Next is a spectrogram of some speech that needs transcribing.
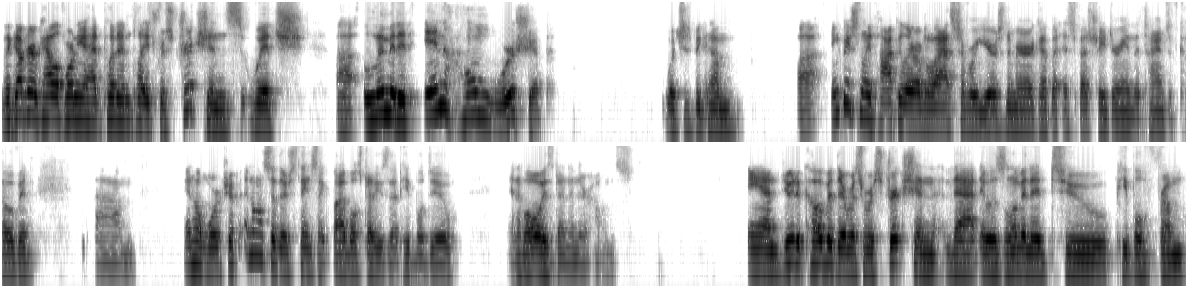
The governor of California had put in place restrictions which uh, limited in-home worship which has become uh, increasingly popular over the last several years in America, but especially during the times of COVID um, and home worship. And also, there's things like Bible studies that people do and have always done in their homes. And due to COVID, there was a restriction that it was limited to people from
